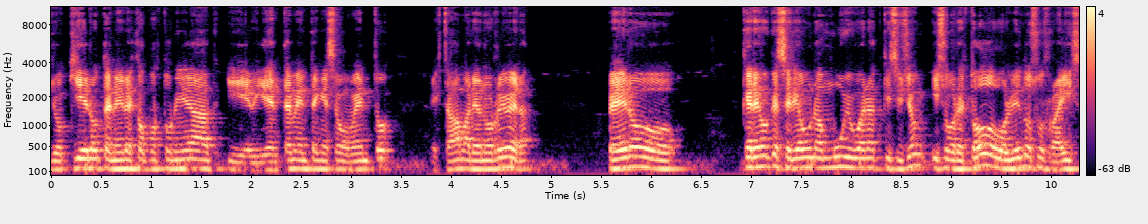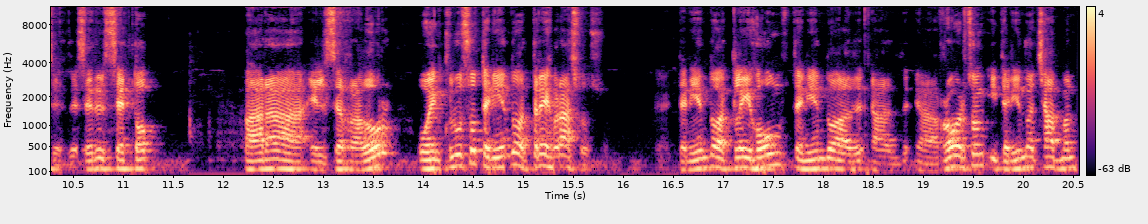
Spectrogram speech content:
yo quiero tener esta oportunidad y evidentemente en ese momento estaba Mariano Rivera, pero creo que sería una muy buena adquisición y sobre todo volviendo a sus raíces, de ser el setup para el cerrador o incluso teniendo a tres brazos, teniendo a Clay Holmes, teniendo a, a Robertson y teniendo a Chapman,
